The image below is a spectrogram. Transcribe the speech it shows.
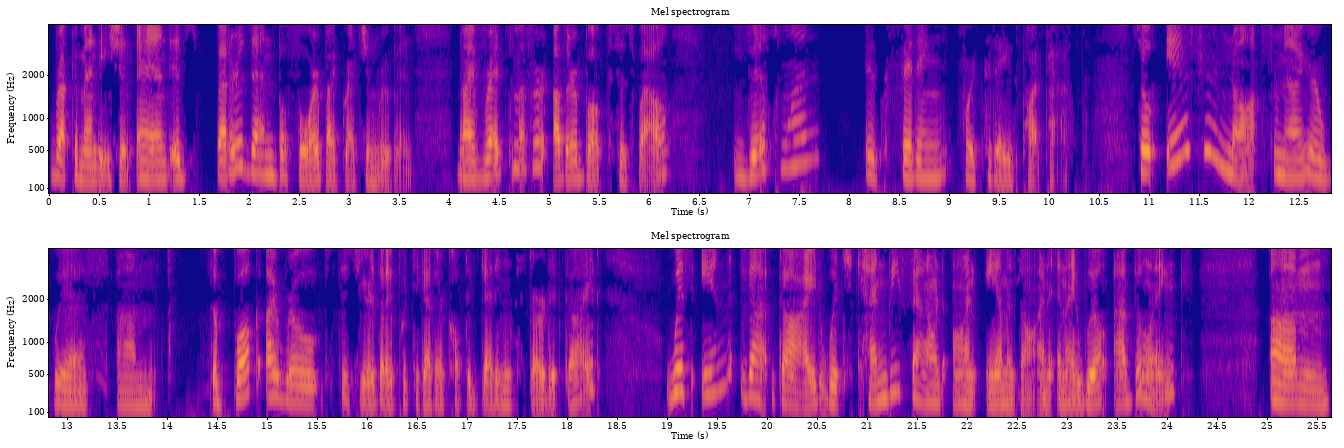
recommendation, and it's Better Than Before by Gretchen Rubin. Now, I've read some of her other books as well. This one is fitting for today's podcast. So, if you're not familiar with um, the book I wrote this year that I put together called the Getting Started Guide, within that guide, which can be found on Amazon, and I will add the link. Um,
